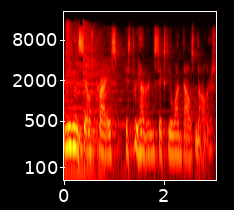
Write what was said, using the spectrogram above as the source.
median sales price is $361,000.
